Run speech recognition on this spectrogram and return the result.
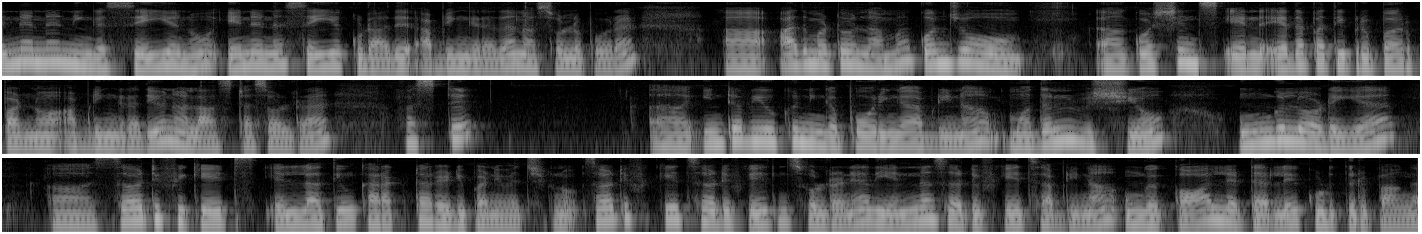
என்னென்ன நீங்கள் செய்யணும் என்னென்ன செய்யக்கூடாது அப்படிங்கிறத நான் சொல்ல போகிறேன் அது மட்டும் இல்லாமல் கொஞ்சம் கொஷின்ஸ் என்ன எதை பற்றி ப்ரிப்பேர் பண்ணோம் அப்படிங்கிறதையும் நான் லாஸ்ட்டாக சொல்கிறேன் ஃபஸ்ட்டு இன்டர்வியூக்கு நீங்கள் போகிறீங்க அப்படின்னா முதல் விஷயம் உங்களுடைய சர்டிஃபிகேட்ஸ் எல்லாத்தையும் கரெக்டாக ரெடி பண்ணி வச்சுக்கணும். சர்டிஃபிகேட் சர்டிஃபிகேட்னு சொல்கிறேனே அது என்ன சர்டிஃபிகேட்ஸ் அப்படின்னா உங்கள் கால் லெட்டர்லேயே கொடுத்துருப்பாங்க.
